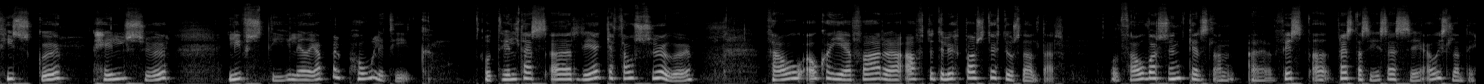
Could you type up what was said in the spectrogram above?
tísku, heilsu, lífstíl eða jafnvel pólitík og til þess að reykja þá sögu þá ákvað ég að fara aftur til upp á stuttuðustaldar og þá var sundgerðslan uh, fyrst að festa sig í sessi á Íslandi.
